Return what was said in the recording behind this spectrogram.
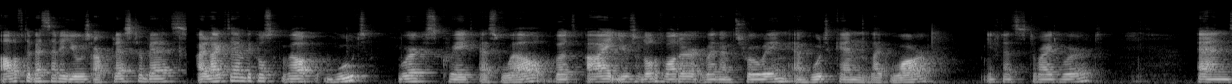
All of the beds that I use are plaster beds. I like them because, well, wood works great as well, but I use a lot of water when I'm throwing and wood can like warp if that's the right word. And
